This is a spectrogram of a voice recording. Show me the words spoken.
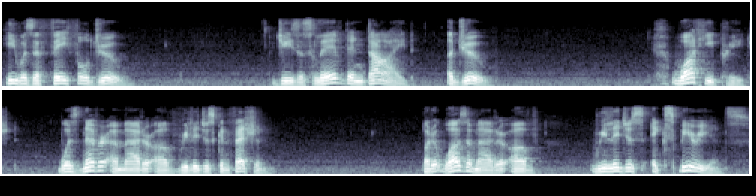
He was a faithful Jew. Jesus lived and died a Jew. What he preached was never a matter of religious confession, but it was a matter of religious experience.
